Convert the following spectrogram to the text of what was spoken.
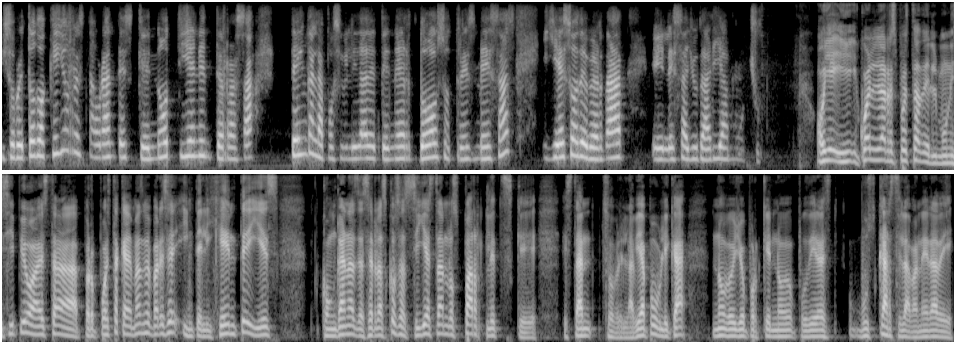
y sobre todo aquellos restaurantes que no tienen terraza tengan la posibilidad de tener dos o tres mesas y eso de verdad eh, les ayudaría mucho. Oye, ¿y cuál es la respuesta del municipio a esta propuesta que además me parece inteligente y es con ganas de hacer las cosas? Si ya están los parklets que están sobre la vía pública, no veo yo por qué no pudiera buscarse la manera de,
